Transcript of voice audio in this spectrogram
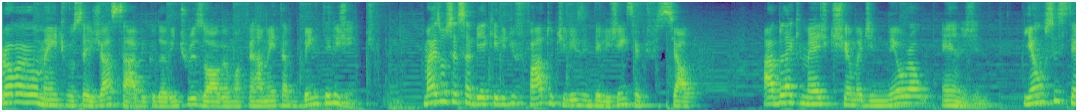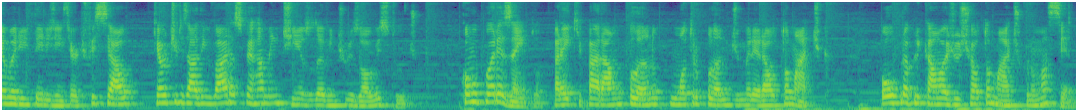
Provavelmente você já sabe que o DaVinci Resolve é uma ferramenta bem inteligente. Mas você sabia que ele de fato utiliza inteligência artificial? A Blackmagic chama de Neural Engine, e é um sistema de inteligência artificial que é utilizado em várias ferramentinhas do DaVinci Resolve Studio, como por exemplo, para equiparar um plano com outro plano de maneira automática, ou para aplicar um ajuste automático numa cena.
